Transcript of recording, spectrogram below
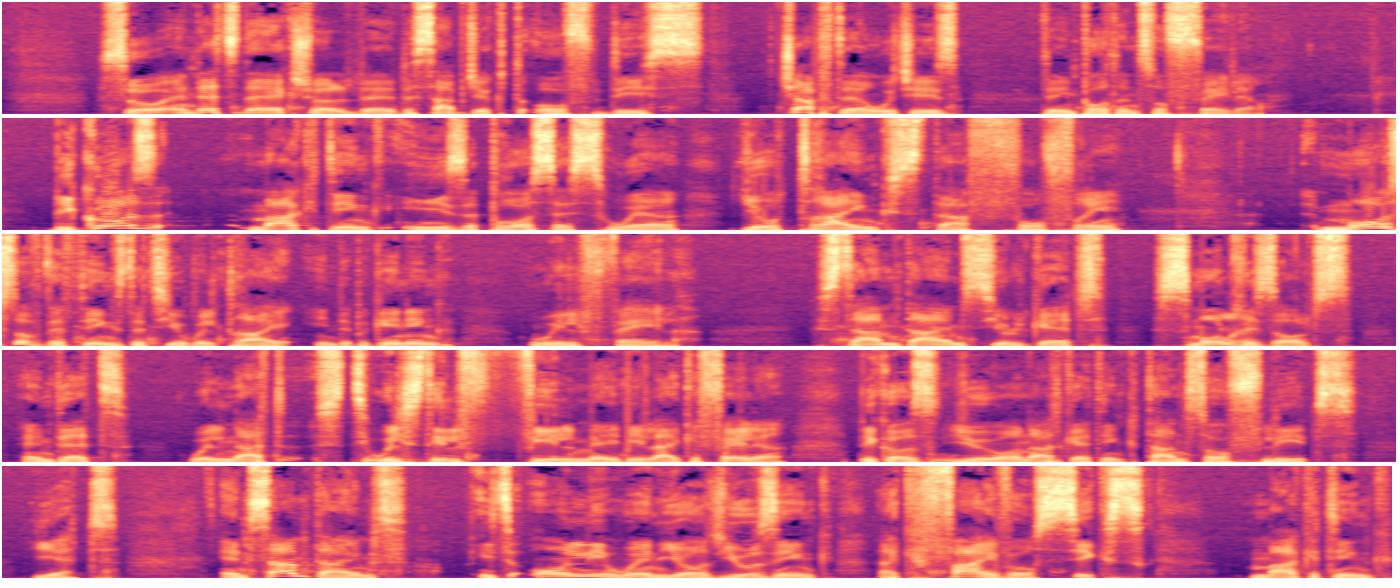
So, and that's the actual the, the subject of this chapter, which is the importance of failure. Because marketing is a process where you're trying stuff for free. Most of the things that you will try in the beginning will fail. Sometimes you'll get small results, and that will not st- will still feel maybe like a failure because you are not getting tons of leads yet. And sometimes it's only when you're using like five or six marketing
